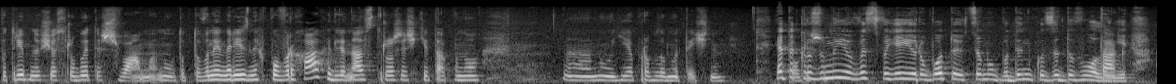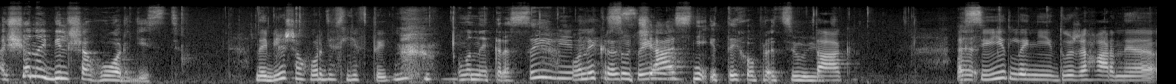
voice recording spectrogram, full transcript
потрібно щось робити швами. Ну тобто вони на різних поверхах, і для нас трошечки так воно ну, є проблематичним. Я так Поки розумію, ви своєю роботою в цьому будинку задоволені. Так. А що найбільша гордість? Найбільша гордість ліфти. Вони красиві, Вони красиві. сучасні і тихо працюють. Так. Е, Освітлені, дуже гарне е,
